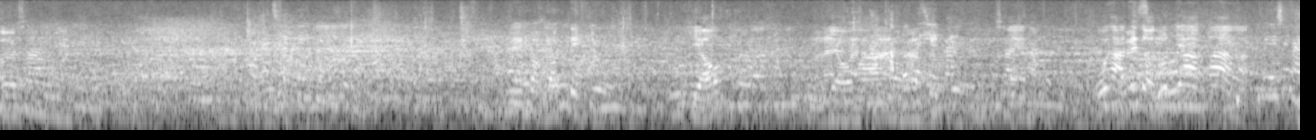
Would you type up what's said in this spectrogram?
เออใช่เน็ตบอกรถติดอยู่เขียวเขียวมาใช่ครับอู้หาที่จอดรถยากมากอะนี่ใช่ไหม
